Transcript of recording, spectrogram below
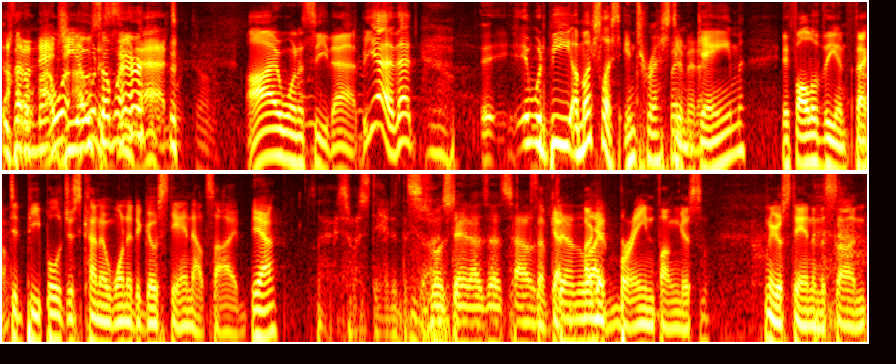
Is that I- on Nat I wa- I Geo wanna see somewhere? that. I want to see that. But yeah, that it would be a much less interesting game if all of the infected oh. people just kind of wanted to go stand outside. Yeah. I just want to stand in the sun. stand as that's how I've got, I've got brain fungus. I'm gonna go stand in the sun.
